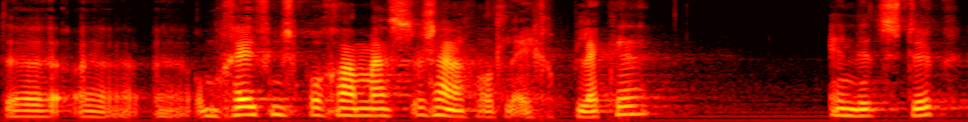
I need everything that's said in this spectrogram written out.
de uh, uh, omgevingsprogramma's. Er zijn nog wat lege plekken in dit stuk.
